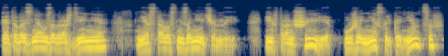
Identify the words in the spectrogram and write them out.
Эта возня у заграждения не осталась незамеченной, и в траншее уже несколько немцев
